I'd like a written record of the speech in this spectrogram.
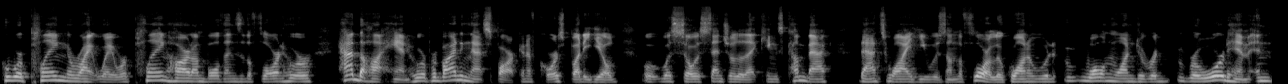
who were playing the right way, were playing hard on both ends of the floor, and who were had the hot hand, who were providing that spark. And of course, Buddy Hield was so essential to that Kings comeback. That's why he was on the floor. Luke wanted, Walton wanted to re- reward him, and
